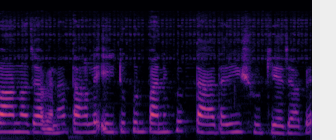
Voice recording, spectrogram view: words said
বাড়ানো যাবে না, তাহলে এইটুকুন পানি খুব তাড়াতাড়ি শুকিয়ে যাবে।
